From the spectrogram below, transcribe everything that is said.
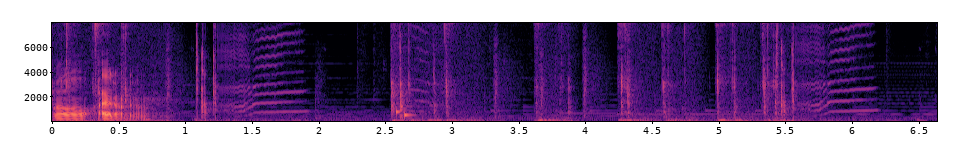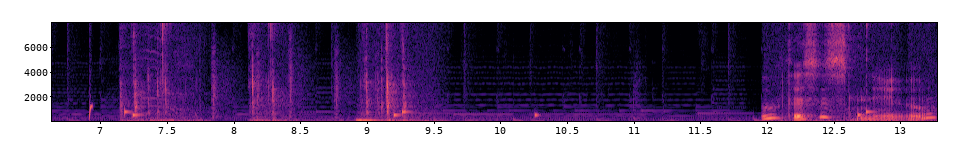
Well, I don't know. Ooh, this is new.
